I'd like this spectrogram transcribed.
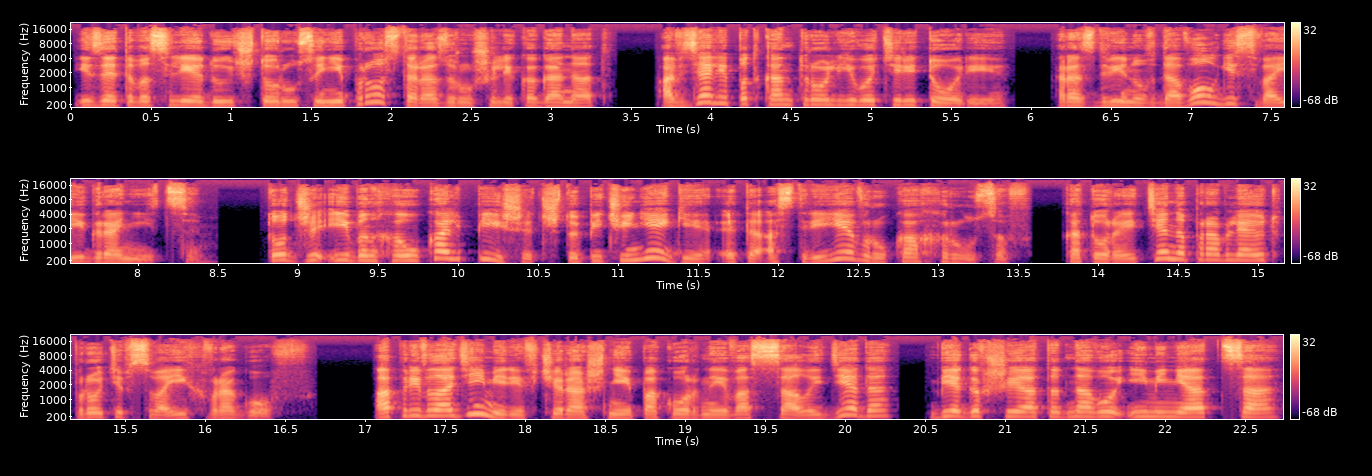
Из этого следует, что русы не просто разрушили Каганат, а взяли под контроль его территории, раздвинув до Волги свои границы. Тот же Ибн Хаукаль пишет, что печенеги – это острие в руках русов, которые те направляют против своих врагов. А при Владимире вчерашние покорные вассалы деда, бегавшие от одного имени отца,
